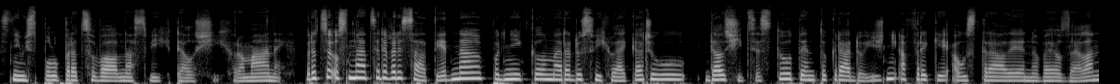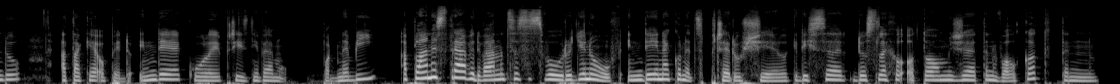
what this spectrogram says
S nímž spolupracoval na svých dalších románech. V roce 1891 podnikl na radu svých lékařů další cestu, tentokrát do Jižní Afriky, Austrálie, Nového Zélandu a také opět do Indie kvůli příznivému podnebí a plány strávit Vánoce se svou rodinou v Indii nakonec přerušil, když se doslechl o tom, že ten Volkot, ten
